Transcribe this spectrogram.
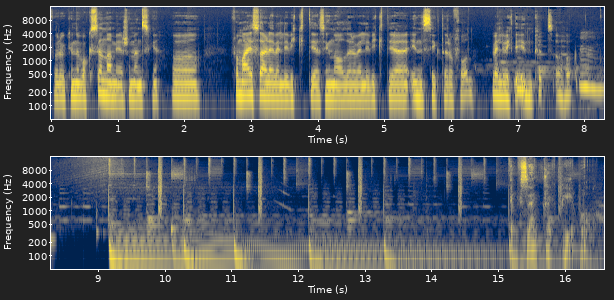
For å kunne vokse enda mer som menneske. Og for meg så er det veldig viktige signaler og veldig viktige innsikter å få. Veldig viktig input å få. Eccentric people.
